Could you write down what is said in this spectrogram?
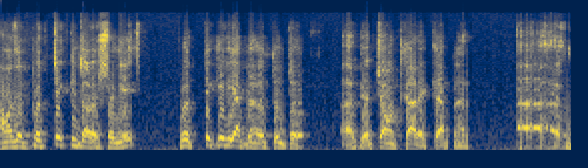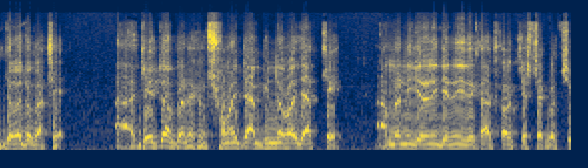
আমাদের প্রত্যেকটি দলের সঙ্গে প্রত্যেকেরই আপনার অত্যন্ত চমৎকার একটা আপনার যোগাযোগ আছে। যেহেতু আপনার এখন সময়টা ভিন্ন হয়ে যাচ্ছে আমরা নিজেরা নিজেরা নিজেদের কাজ করার চেষ্টা করছি।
